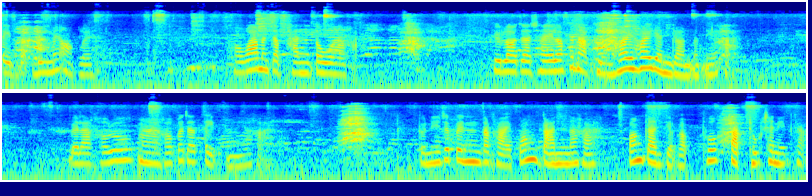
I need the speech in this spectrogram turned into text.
ติดแบบดึงไม่ออกเลย เพราะว่ามันจะพันตัวค่ะ คือเราจะใช้ลักษณะขึงห้อยๆหย่อนๆแบบนี้ค่ะ เวลาเขาลูกมาเขาก็จะติดอย่างนี้ค่ะ ตัวนี้จะเป็นตะข่ายป้องกันนะคะ ป้องกันเกี่ยวกับพวกสัตว์ทุกชนิดค่ะ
